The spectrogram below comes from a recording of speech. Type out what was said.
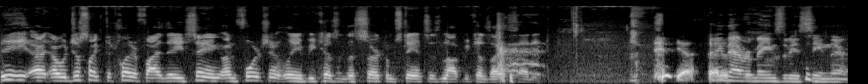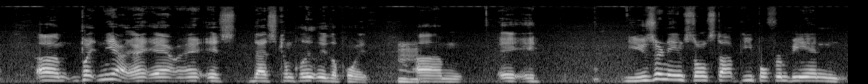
He, I, I would just like to clarify that he's saying unfortunately because of the circumstances, not because I said it. yeah, I think is- that remains to be seen there. Um, but yeah, it's that's completely the point. Mhm. Um, it, it usernames don't stop people from being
